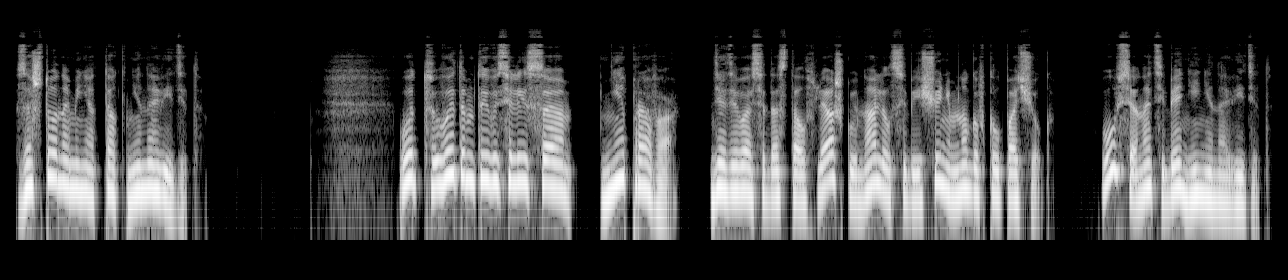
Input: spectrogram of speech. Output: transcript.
За что она меня так ненавидит? Вот в этом ты, Василиса, не права. Дядя Вася достал фляжку и налил себе еще немного в колпачок. Вовсе она тебя не ненавидит.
